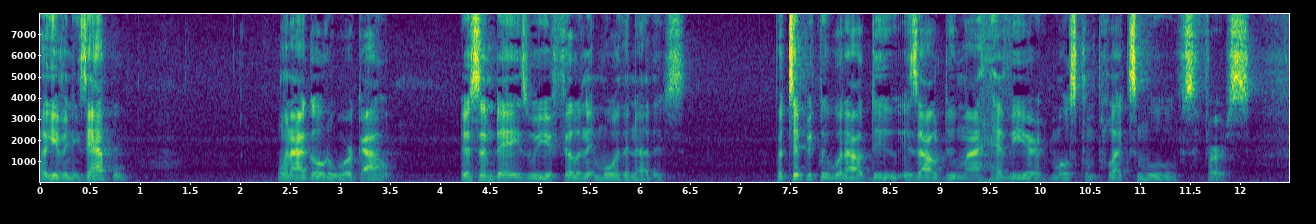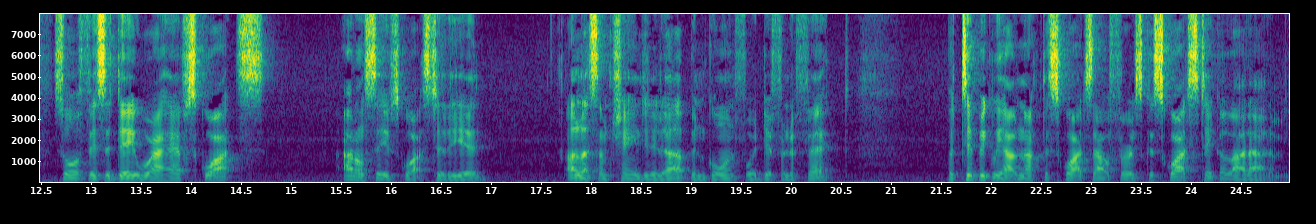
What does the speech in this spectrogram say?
I'll give you an example. When I go to work out, there's some days where you're feeling it more than others. But typically, what I'll do is I'll do my heavier, most complex moves first. So if it's a day where I have squats, I don't save squats to the end unless I'm changing it up and going for a different effect. But typically, I'll knock the squats out first because squats take a lot out of me.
